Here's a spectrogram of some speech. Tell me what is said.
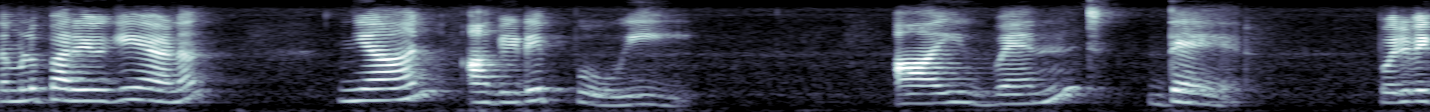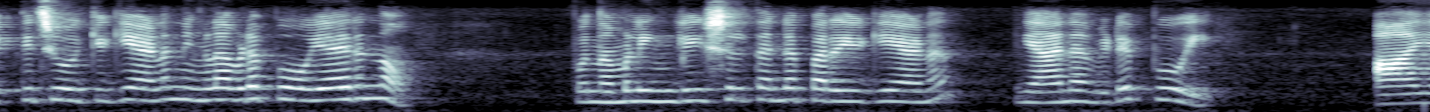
നമ്മൾ പറയുകയാണ് ഞാൻ അവിടെ പോയി. ഐ വെന്റ് ദർ ഇപ്പോൾ ഒരു വ്യക്തി ചോദിക്കുകയാണ് നിങ്ങൾ അവിടെ പോയായിരുന്നോ? അപ്പോൾ നമ്മൾ ഇംഗ്ലീഷിൽ തന്നെ പറയുകയാണ് ഞാൻ അവിടെ പോയി. ഐ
